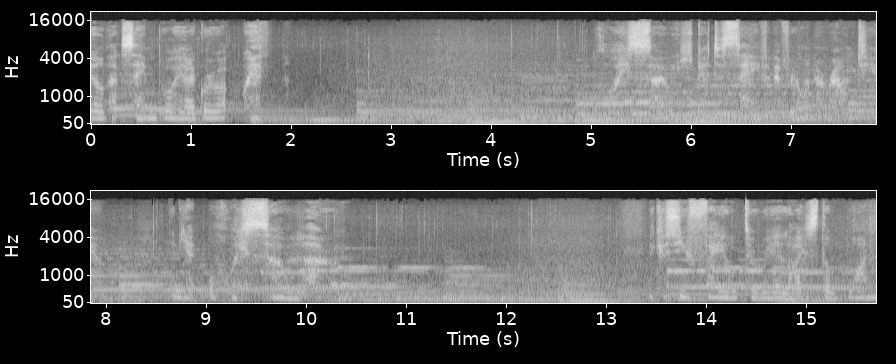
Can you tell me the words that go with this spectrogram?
Still that same boy I grew up with. Always so eager to save everyone around you, and yet always so alone. Because you failed to realize the one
